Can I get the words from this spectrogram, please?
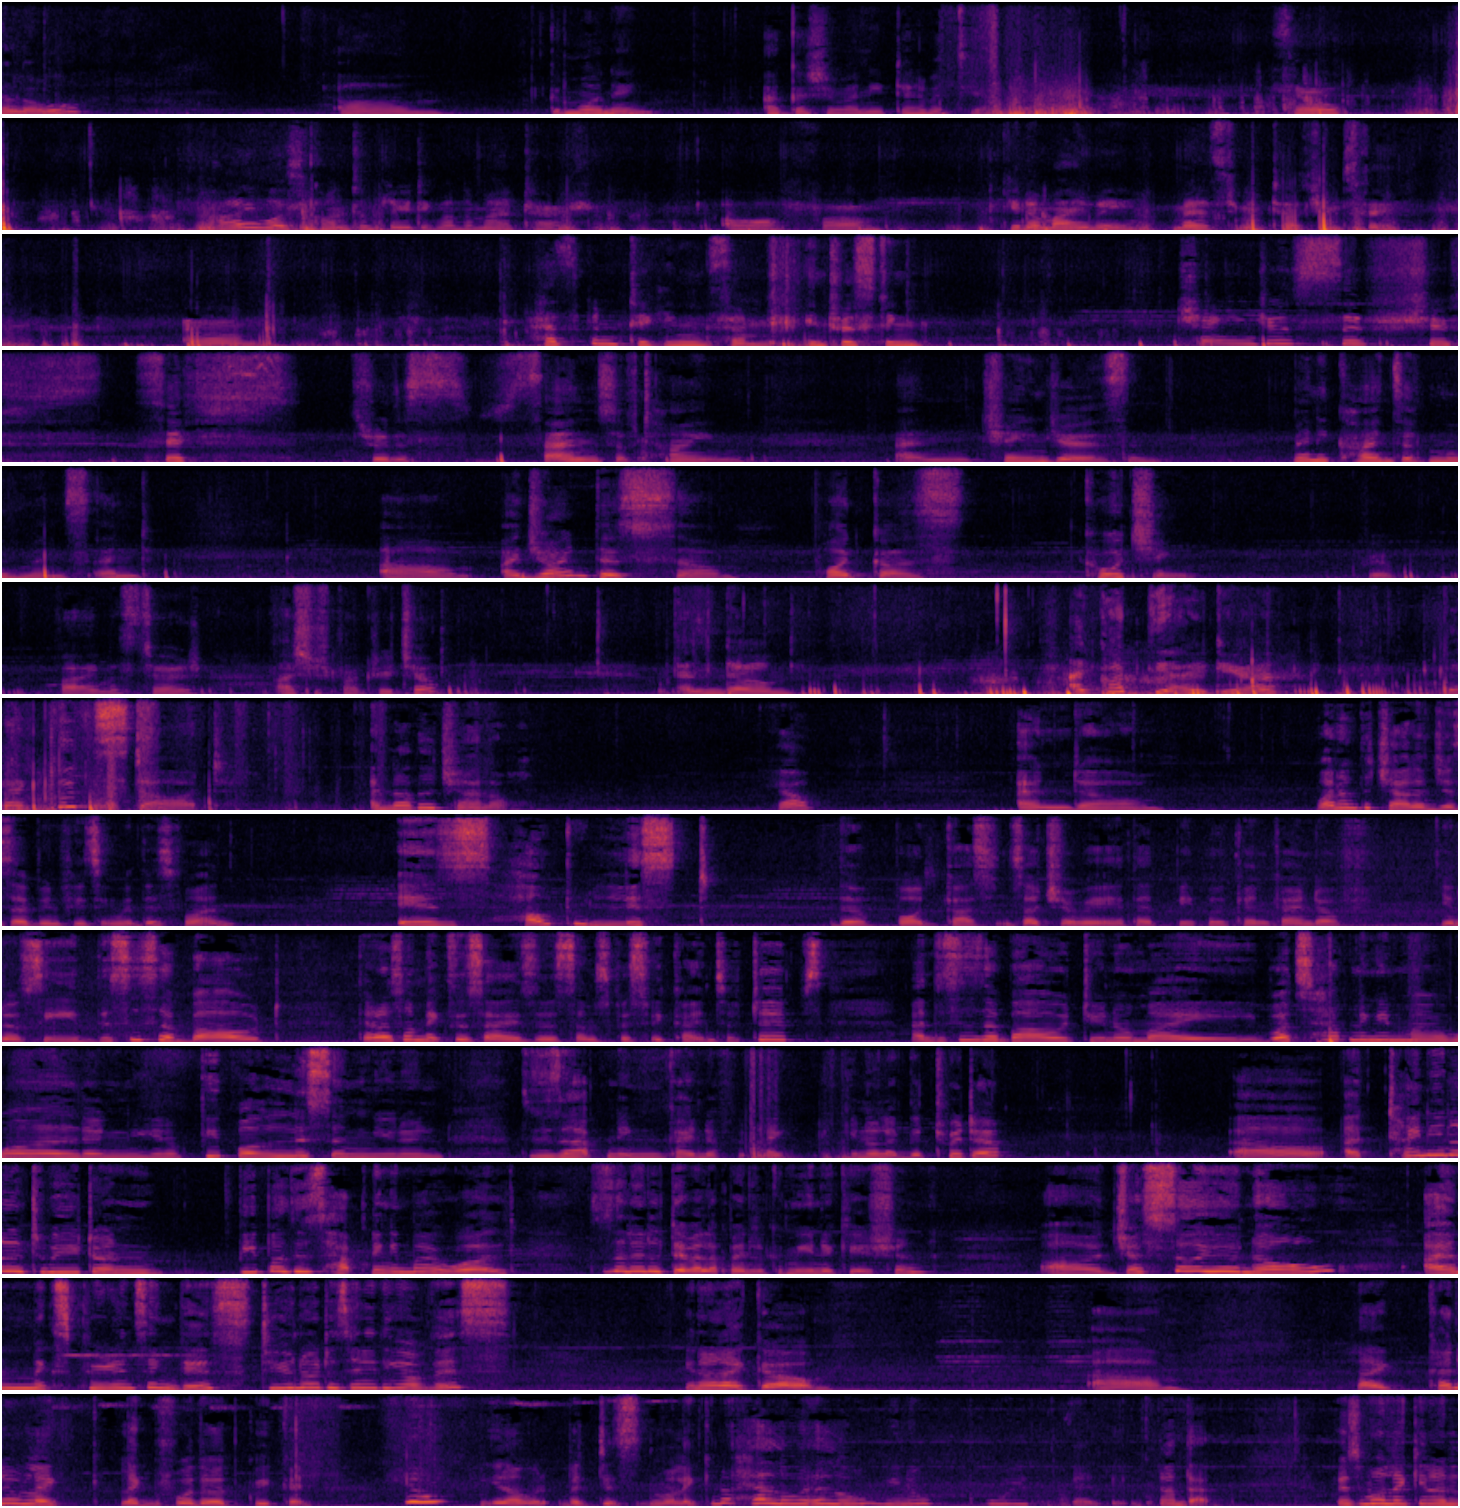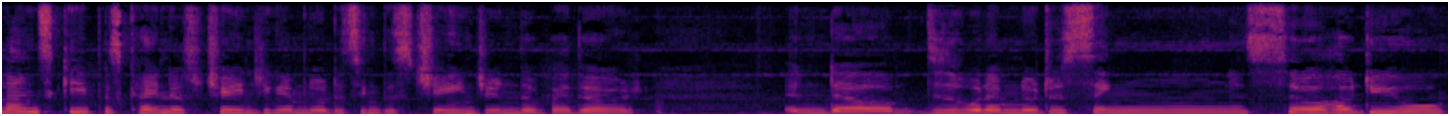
Hello. Um, good morning. Akashawani Tervatia. So, I was contemplating on the matter of, um, you know, my way, Maritime Intelligence Way, um, has been taking some interesting changes, if shifts, sifts through the sands of time and changes and many kinds of movements. And um, I joined this um, podcast coaching group by Mr. Ashish Bagrecha. And um, I got the idea that I could start another channel. Yeah? And um, one of the challenges I've been facing with this one is how to list the podcast in such a way that people can kind of, you know, see this is about, there are some exercises, some specific kinds of tips, and this is about, you know, my, what's happening in my world, and, you know, people listen, you know, this is happening kind of like, you know, like the Twitter, uh, a tiny little tweet on people, this is happening in my world. This is a little developmental communication. Uh, just so you know, I'm experiencing this. Do you notice anything of this? You know, like um, um, like kind of like like before the earthquake, and you know, you know, but it's more like you know, hello, hello, you know, it's not that. It's more like you know, landscape is kind of changing. I'm noticing this change in the weather, and um, this is what I'm noticing. So, how do you,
